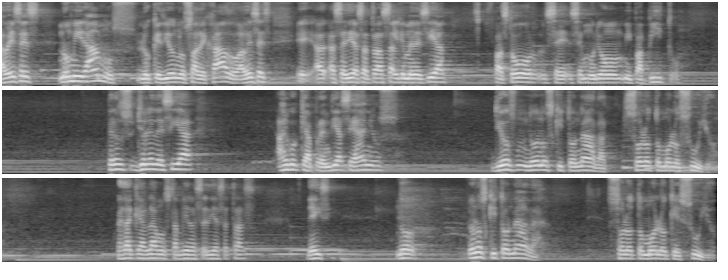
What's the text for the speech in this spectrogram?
A veces no miramos lo que Dios nos ha dejado. A veces, eh, hace días atrás alguien me decía, pastor, se, se murió mi papito. Pero yo le decía, algo que aprendí hace años. Dios no nos quitó nada, solo tomó lo suyo. ¿Verdad que hablamos también hace días atrás? Daisy, no, no nos quitó nada, solo tomó lo que es suyo.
